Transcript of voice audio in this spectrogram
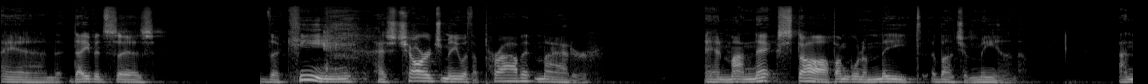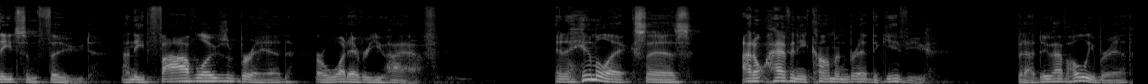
And David says, The king has charged me with a private matter, and my next stop, I'm going to meet a bunch of men. I need some food. I need five loaves of bread or whatever you have. And Ahimelech says, I don't have any common bread to give you, but I do have holy bread.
